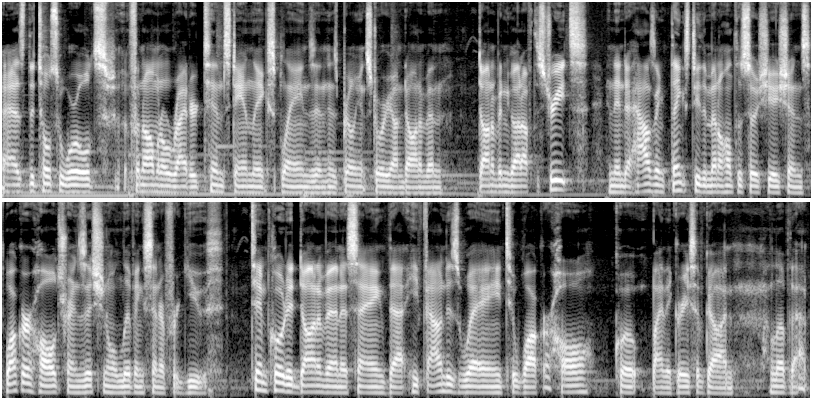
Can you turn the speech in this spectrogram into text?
As the Tulsa World's phenomenal writer Tim Stanley explains in his brilliant story on Donovan, Donovan got off the streets and into housing thanks to the Mental Health Association's Walker Hall Transitional Living Center for Youth. Tim quoted Donovan as saying that he found his way to Walker Hall, quote, by the grace of God. I love that.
